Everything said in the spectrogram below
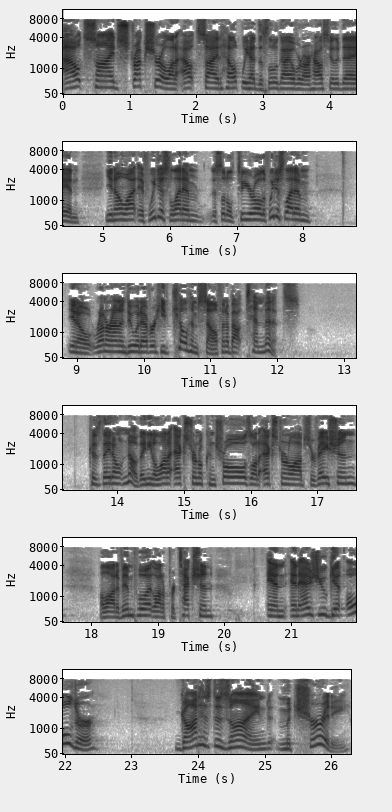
outside structure, a lot of outside help. We had this little guy over at our house the other day, and you know what? If we just let him, this little two-year-old, if we just let him, you know, run around and do whatever, he'd kill himself in about 10 minutes because they don't know. They need a lot of external controls, a lot of external observation, a lot of input, a lot of protection. And, and as you get older, God has designed maturity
